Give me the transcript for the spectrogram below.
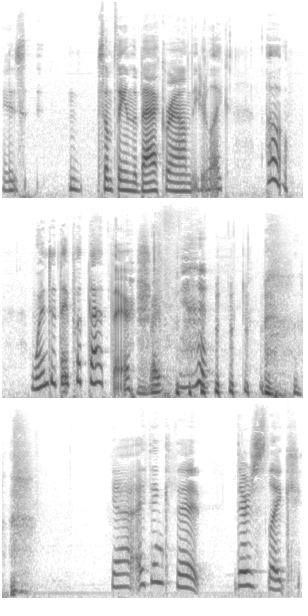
is something in the background that you're like, oh, when did they put that there? Right. Yeah, I think that there's like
